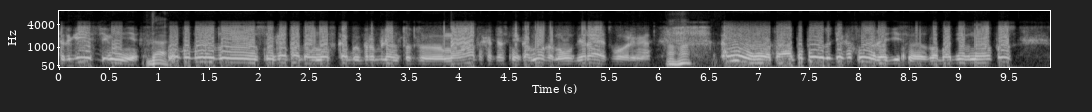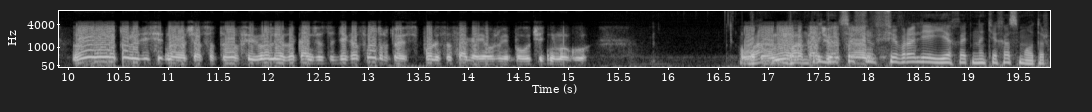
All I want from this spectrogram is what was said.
Сергей из Тюмени. Да. Ну, по поводу снегопада у нас как бы проблем тут маловато, хотя снега много, но убирает вовремя. Ага. Ну, вот. А по поводу техосмотра, единственное, злободневный вопрос. Ну, тоже действительно вот сейчас это в феврале заканчивается техосмотр, то есть полис ОСАГО я уже не получить не могу. Вот, вам, вам придется в феврале ехать на техосмотр.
